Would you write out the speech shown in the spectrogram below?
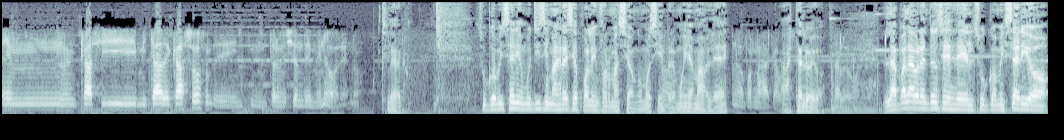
en casi mitad de casos, de intervención de menores, ¿no? Claro. Su comisario, muchísimas gracias por la información, como siempre, muy amable. ¿eh? No, por nada, Hasta luego. Hasta luego. La palabra entonces del subcomisario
